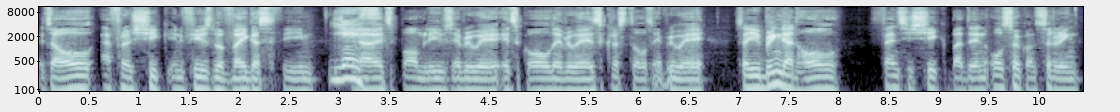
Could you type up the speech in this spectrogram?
It's a whole Afro chic infused with Vegas theme. Yes. You know, it's palm leaves everywhere. It's gold everywhere. It's crystals everywhere. So you bring that whole fancy chic, but then also considering,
